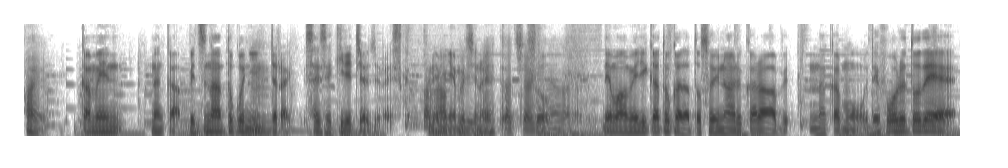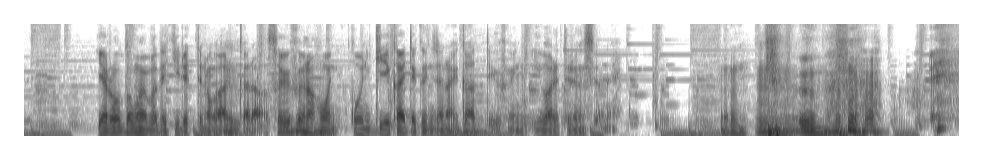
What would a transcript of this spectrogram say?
はい。画面なんか別なとこに行ったら再生切れちゃうじゃないですか、プレミアムじゃないと、ね立ち上そう。でもアメリカとかだとそういうのあるからべなんかもうデフォルトでやろうと思えばできるってのがあるから、そういう風な方にこうに切り替えていくんじゃないかっていう風に言われてるんですよね。うん、うん。うん。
